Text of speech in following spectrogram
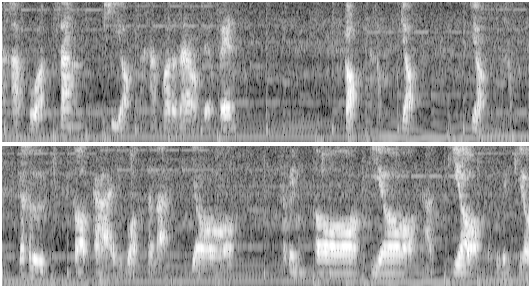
นะครับบวกสร้าง คีออกนะครับ ก็จะได้ออกเสียงเป็นกอกนะครับเกี่ยวเกี่ยวนะครับ ก็คือกอไก่บวกสระยอ ก็เป็นกอเกียวนะครับเกียวก็คือเป็นเกียว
